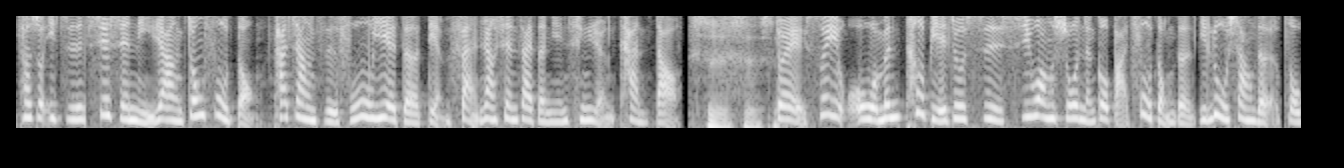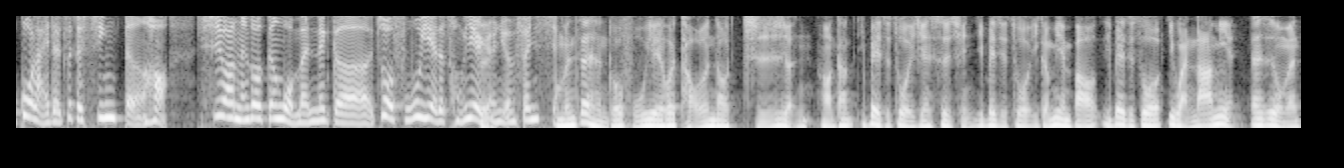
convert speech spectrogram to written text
他说：“一直谢谢你让钟副董他这样子服务业的典范，让现在的年轻人看到。”是是是，对，所以我们特别就是希望说，能够把副董的一路上的走过来的这个心得哈。希望能够跟我们那个做服务业的从业人员分享。我们在很多服务业会讨论到职人啊，他一辈子做一件事情，一辈子做一个面包，一辈子做一碗拉面。但是我们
